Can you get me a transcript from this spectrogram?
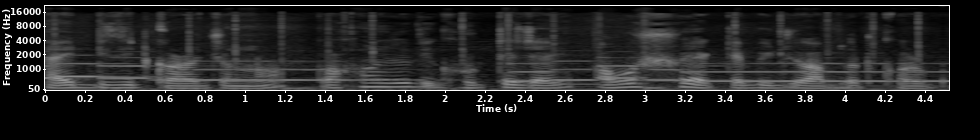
সাইট ভিজিট করার জন্য। কখনো যদি ঘুরতে যাই অবশ্যই একটা ভিডিও আপলোড করব।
